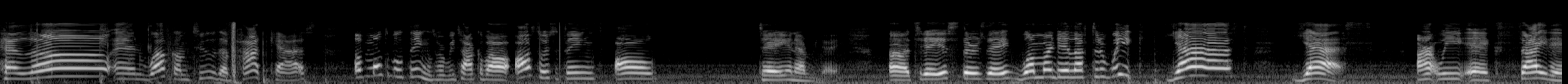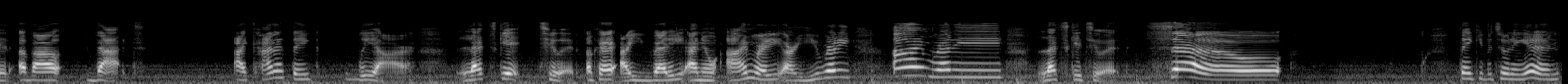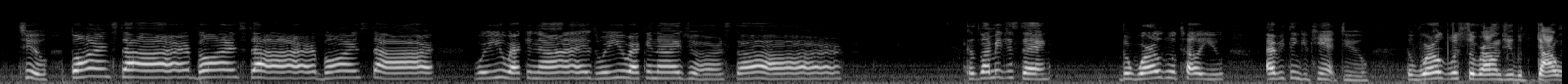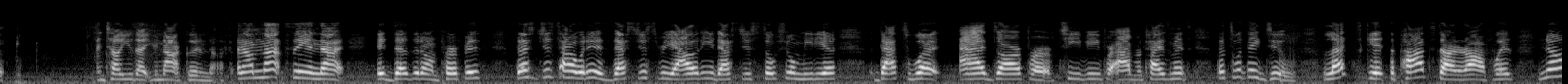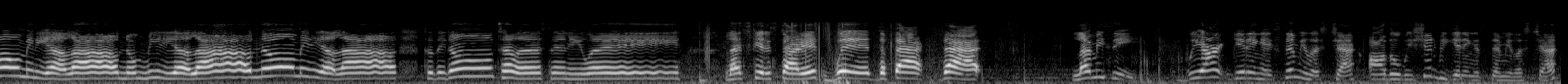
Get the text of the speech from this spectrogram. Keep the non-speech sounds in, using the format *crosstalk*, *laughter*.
Hello, and welcome to the podcast of multiple things where we talk about all sorts of things all day and every day. Uh, today is Thursday, one more day left of the week. Yes, yes. Aren't we excited about that? I kind of think we are. Let's get to it, okay? Are you ready? I know I'm ready. Are you ready? I'm ready. Let's get to it. So, thank you for tuning in to Born Star, Born Star, Born Star. Where you recognize, where you recognize your star. Because let me just say, the world will tell you everything you can't do. The world will surround you with doubt and tell you that you're not good enough. And I'm not saying that it does it on purpose. That's just how it is. That's just reality. That's just social media. That's what ads are for TV, for advertisements. That's what they do. Let's get the pod started off with no media allowed, no media allowed, no media allowed, because they don't tell us anyway. Let's get it started with the fact that, let me see, we aren't getting a stimulus check, although we should be getting a stimulus check.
